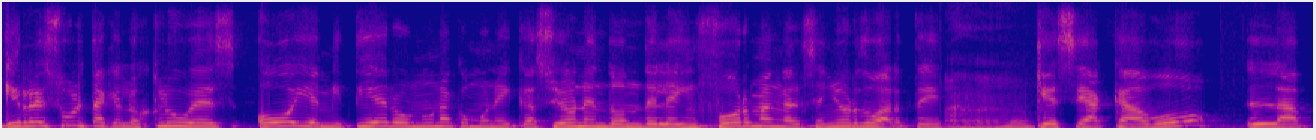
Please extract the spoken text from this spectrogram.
y resulta que los clubes hoy emitieron una comunicación en donde le informan al señor Duarte Ajá. que se acabó la,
